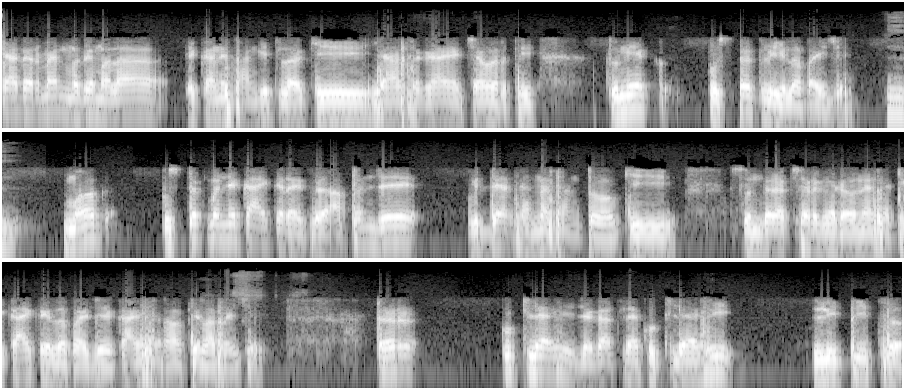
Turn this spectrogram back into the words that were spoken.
त्या दरम्यानमध्ये मला एकाने सांगितलं की या सगळ्या याच्यावरती तुम्ही एक पुस्तक लिहिलं पाहिजे. मग पुस्तक म्हणजे काय करायचं? आपण जे विद्यार्थ्यांना सांगतो की सुंदर अक्षर घडवण्यासाठी काय केलं पाहिजे? काय सराव केला पाहिजे? तर कुठल्याही जगातल्या कुठल्याही लिपीचं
